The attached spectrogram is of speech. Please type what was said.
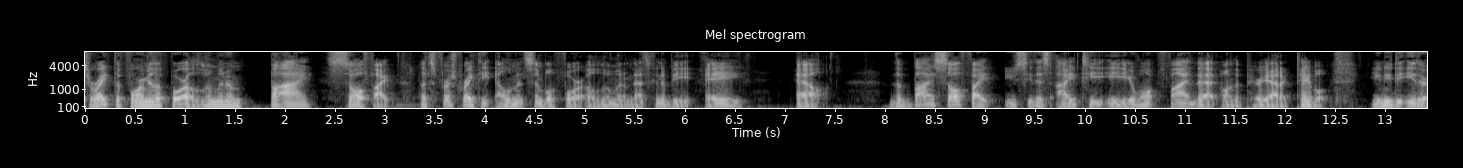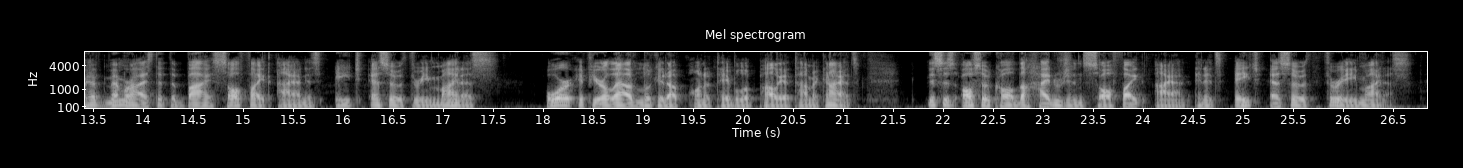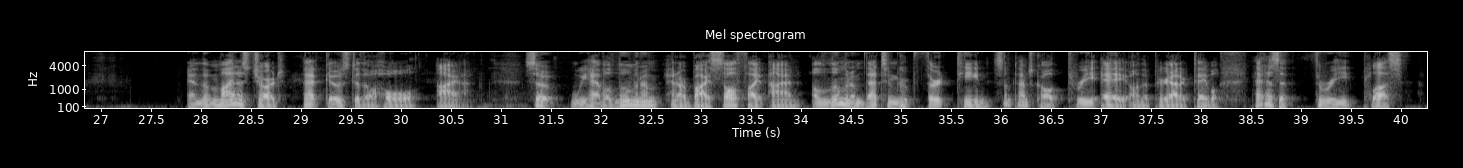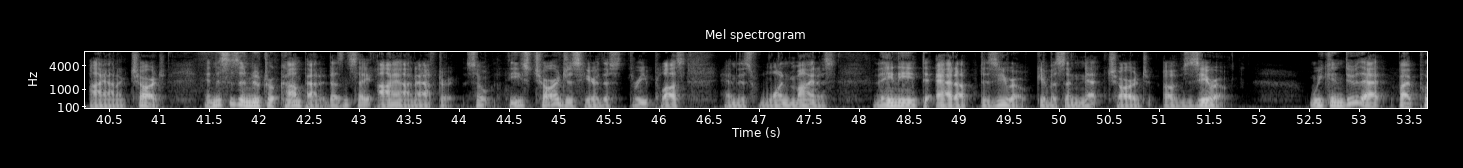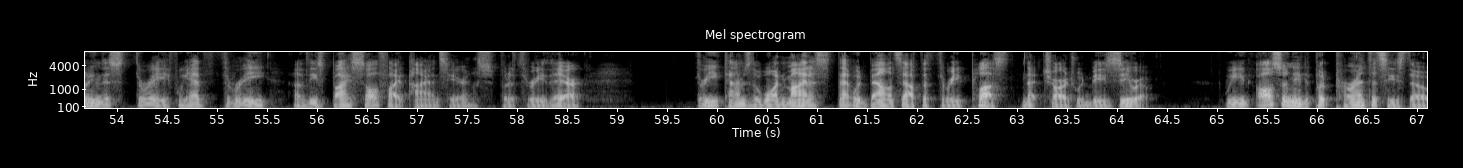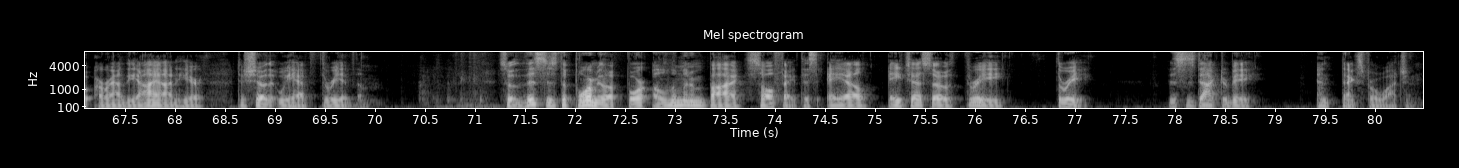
To write the formula for aluminum bisulfite, let's first write the element symbol for aluminum. That's going to be Al. The bisulfite, you see this ITE, you won't find that on the periodic table. You need to either have memorized that the bisulfite ion is HSO3 minus, or if you're allowed, look it up on a table of polyatomic ions. This is also called the hydrogen sulfite ion, and it's HSO3 minus and the minus charge, that goes to the whole ion. So we have aluminum and our bisulfite ion. Aluminum, that's in group 13, sometimes called 3A on the periodic table. That has a 3 plus ionic charge. And this is a neutral compound. It doesn't say ion after it. So these charges here, this 3 plus and this 1 minus, they need to add up to 0, give us a net charge of 0. We can do that by putting this 3. If we had 3 of these bisulfite ions here, let's put a 3 there, 3 times the 1 minus, that would balance out the 3 plus. Net charge would be 0. We'd also need to put parentheses, though, around the ion here to show that we have three of them. So this is the formula for aluminum bisulfite, this AlHSO3 3. This is Dr. B, and thanks for watching.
